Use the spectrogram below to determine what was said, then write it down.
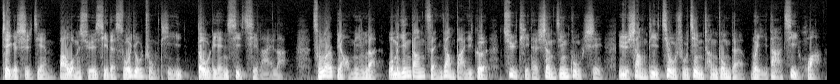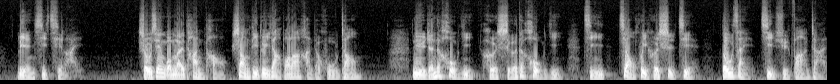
这个事件把我们学习的所有主题都联系起来了，从而表明了我们应当怎样把一个具体的圣经故事与上帝救赎进程中的伟大计划。联系起来。首先，我们来探讨上帝对亚伯拉罕的呼召：女人的后裔和蛇的后裔，及教会和世界，都在继续发展。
